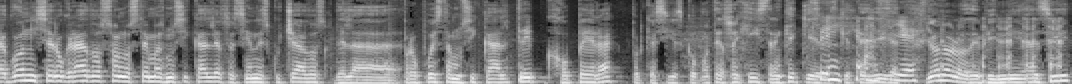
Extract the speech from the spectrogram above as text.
Heptagón y Cero Grados son los temas musicales recién escuchados de la propuesta musical Trip Hopera, porque así es como te registran. ¿Qué quieres Sí, que te diga? es. Yo no lo definí así.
